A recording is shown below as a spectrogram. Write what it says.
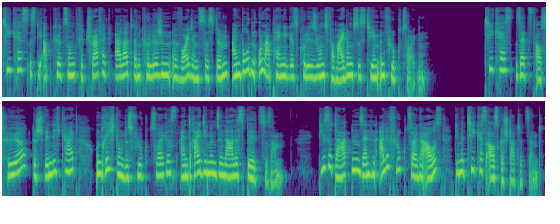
TCAS ist die Abkürzung für Traffic Alert and Collision Avoidance System, ein bodenunabhängiges Kollisionsvermeidungssystem in Flugzeugen. TCAS setzt aus Höhe, Geschwindigkeit und Richtung des Flugzeuges ein dreidimensionales Bild zusammen. Diese Daten senden alle Flugzeuge aus, die mit TCAS ausgestattet sind.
